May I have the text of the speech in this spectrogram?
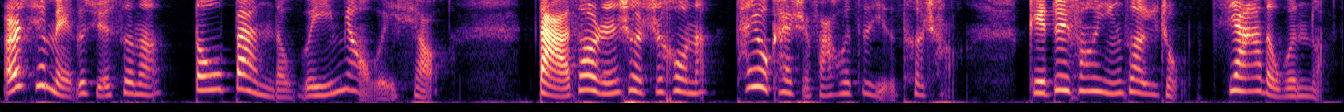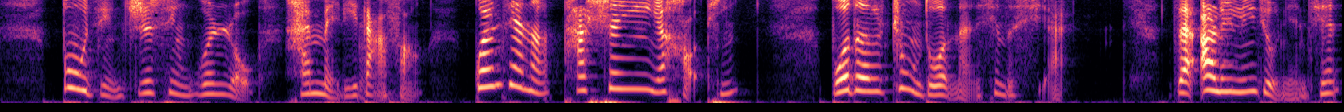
而且每个角色呢都扮得惟妙惟肖。打造人设之后呢，他又开始发挥自己的特长，给对方营造一种家的温暖。不仅知性温柔，还美丽大方，关键呢，他声音也好听，博得了众多男性的喜爱。在二零零九年间，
